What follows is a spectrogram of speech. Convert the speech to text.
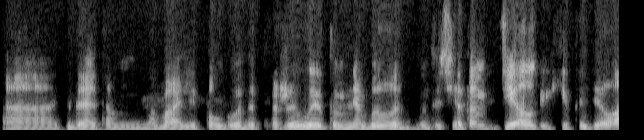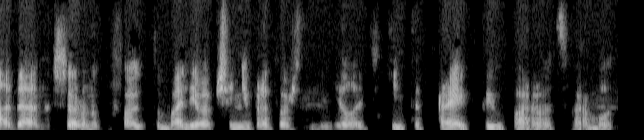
когда я там на Бали полгода прожил, это у меня было, ну, то есть я там делал какие-то дела, да, но все равно по факту Бали вообще не про то, чтобы делать какие-то проекты и упарываться в работу.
